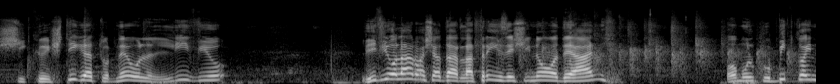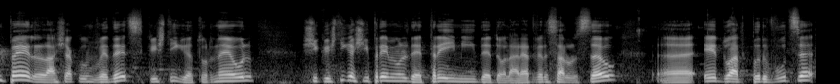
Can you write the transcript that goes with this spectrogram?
și câștigă turneul Liviu Liviu Olaru, așadar, la 39 de ani, omul cu Bitcoin pe el, așa cum vedeți, câștigă turneul și câștigă și premiul de 3000 de dolari. Adversarul său, uh, Eduard Pârvuță,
